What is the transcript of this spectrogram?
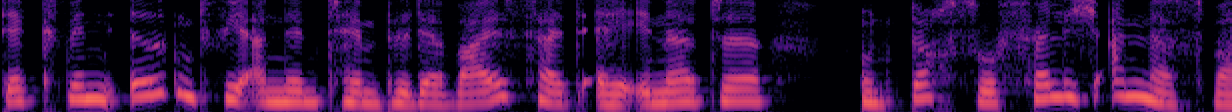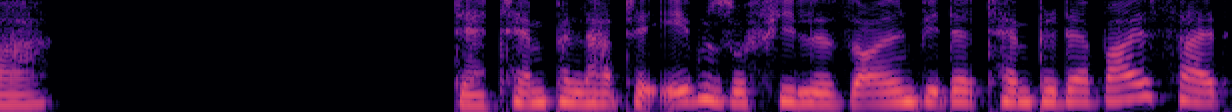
der Quinn irgendwie an den Tempel der Weisheit erinnerte und doch so völlig anders war. Der Tempel hatte ebenso viele Säulen wie der Tempel der Weisheit,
